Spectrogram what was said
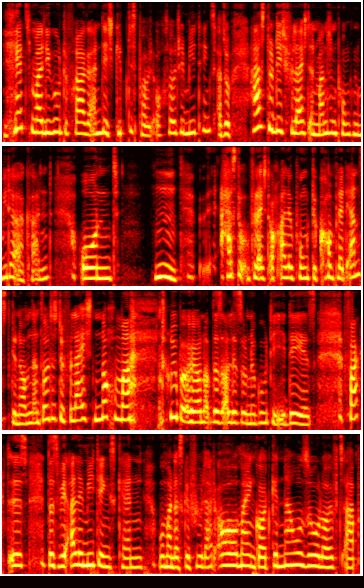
Jetzt mal die gute Frage an dich. Gibt es bei euch auch solche Meetings? Also hast du dich vielleicht in manchen Punkten wiedererkannt und hm, hast du vielleicht auch alle Punkte komplett ernst genommen, dann solltest du vielleicht nochmal drüber hören, ob das alles so eine gute Idee ist. Fakt ist, dass wir alle Meetings kennen, wo man das Gefühl hat, oh mein Gott, genau so läuft's ab.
